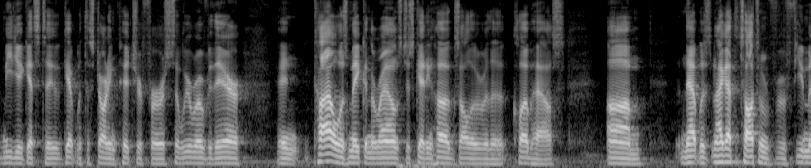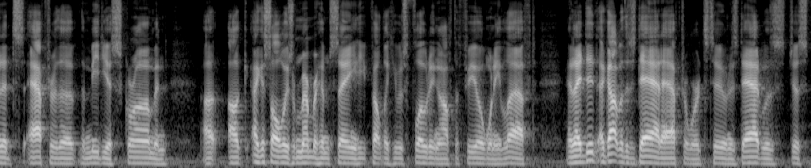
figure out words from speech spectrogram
media gets to get with the starting pitcher first. So we were over there, and Kyle was making the rounds, just getting hugs all over the clubhouse. Um, and that was, and I got to talk to him for a few minutes after the, the media scrum, and uh, i guess I'll always remember him saying he felt like he was floating off the field when he left. And I did, I got with his dad afterwards too, and his dad was just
